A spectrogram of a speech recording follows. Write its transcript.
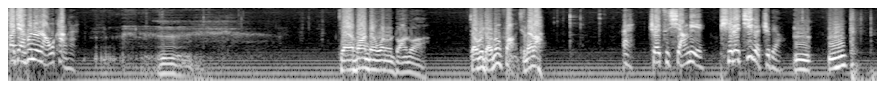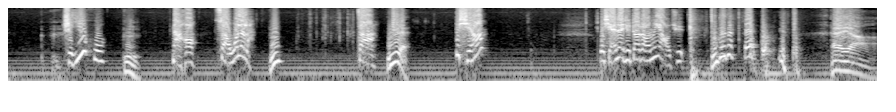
把健康证让我看看。嗯建房证我能装着，交给赵能放起来了。哎，这次乡里批了几个指标？嗯嗯只一户。嗯那好，算我来了。嗯，咋？你嘞？不行？我现在就找赵能要去。嗯，别别，哎，哎呀，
